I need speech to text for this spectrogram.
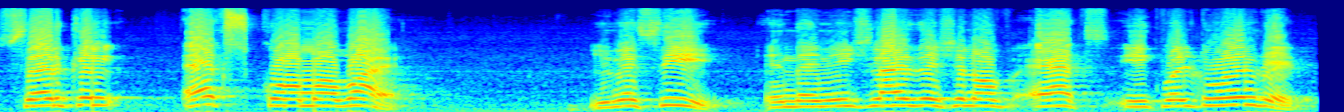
circle x comma y you may see in the initialization of x equal to 100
